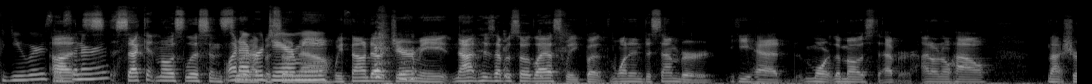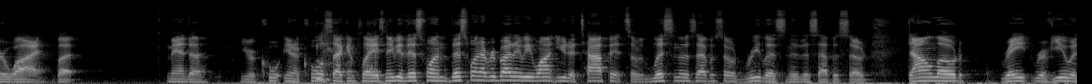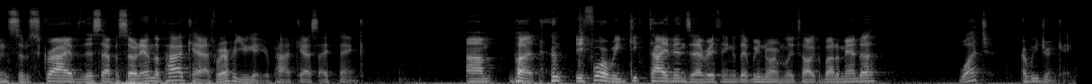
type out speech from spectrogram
viewers, Uh, listeners. s- second most listens Whatever, to an episode Jeremy. now. We found out Jeremy, not his episode last week, but one in December, he had more the most ever. I don't know how, not sure why, but Amanda, you're cool in a cool second place. Maybe this one, this one, everybody, we want you to top it. So listen to this episode, re-listen to this episode, download, rate, review, and subscribe this episode and the podcast wherever you get your podcast. I think. Um, but before we dive into everything that we normally talk about, Amanda, what are we drinking?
